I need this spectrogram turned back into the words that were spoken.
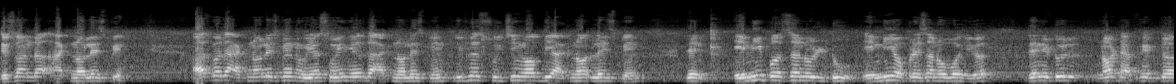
This one the acknowledge pin. As per the acknowledge pin we are showing here the acknowledge pin. If you are switching off the acknowledge pin then any person will do any operation over here then it will not affect the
